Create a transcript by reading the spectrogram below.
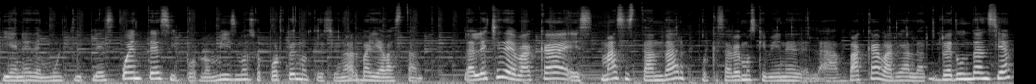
viene de múltiples fuentes y por lo mismo su aporte nutricional varía bastante. La leche de vaca es más estándar porque sabemos que viene de la vaca, valga la redundancia.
